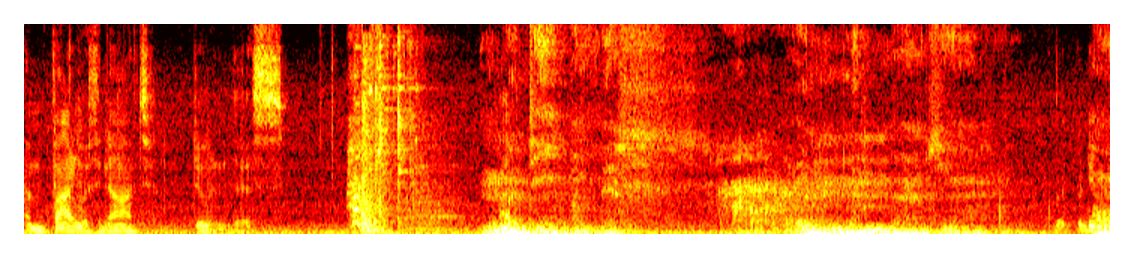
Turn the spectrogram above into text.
I'm fine with not doing this. What, what do you mean?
